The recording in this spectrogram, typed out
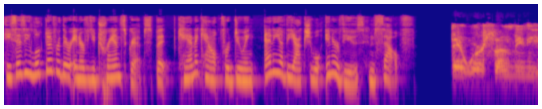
He says he looked over their interview transcripts, but can't account for doing any of the actual interviews himself. There were so many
